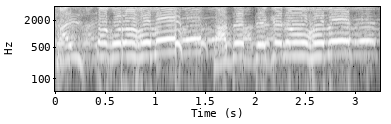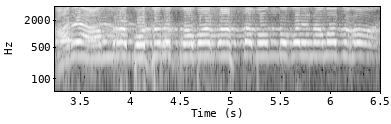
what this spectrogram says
সাহিস্তা করা হবে তাদের দেখে নেওয়া হবে। আরে, আমরা বছরে কবার রাস্তা বন্ধ করে নামাজ হয়।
